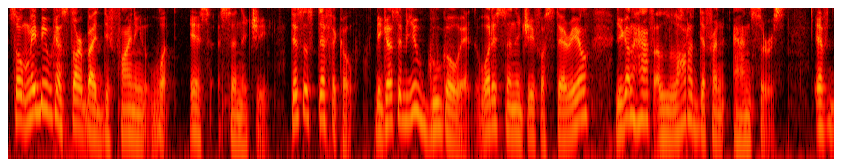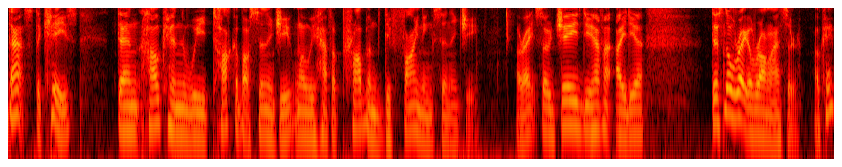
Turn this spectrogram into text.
So maybe we can start by defining what is synergy. This is difficult because if you Google it, what is synergy for stereo, you're going to have a lot of different answers. If that's the case, then how can we talk about synergy when we have a problem defining synergy? All right. So Jay, do you have an idea? There's no right or wrong answer. Okay.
